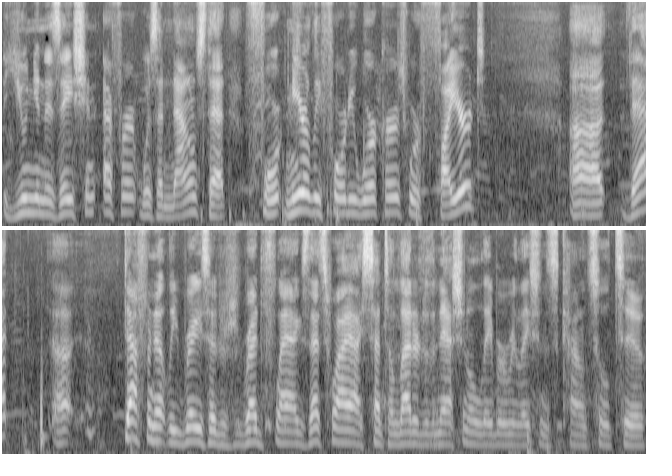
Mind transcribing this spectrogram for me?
unionization effort was announced that for, nearly 40 workers were fired, uh, that uh, definitely raises red flags. That's why I sent a letter to the National Labor Relations Council to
